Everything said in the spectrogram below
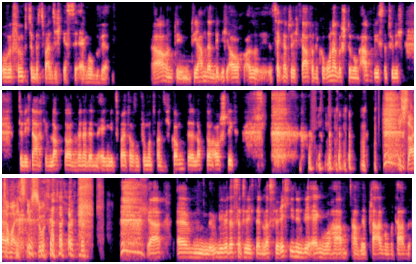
wo wir 15 bis 20 Gäste irgendwo bewerten. Ja, und die, die haben dann wirklich auch, also es hängt natürlich klar von den Corona-Bestimmungen ab, wie es natürlich, natürlich nach dem Lockdown, wenn er denn irgendwie 2025 kommt, der Lockdown-Ausstieg. ich sag da mal jetzt nichts zu. ja, ähm, wie wir das natürlich denn, was für Richtlinien wir irgendwo haben, haben wir planen momentan mit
